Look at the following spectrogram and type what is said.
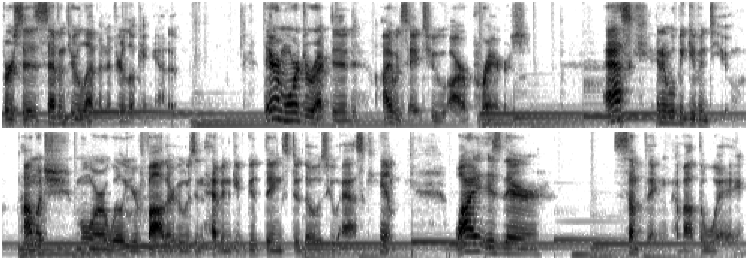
verses 7 through 11, if you're looking at it. They are more directed I would say, to our prayers. Ask, and it will be given to you. How much more will your Father who is in heaven give good things to those who ask him? Why is there something about the way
